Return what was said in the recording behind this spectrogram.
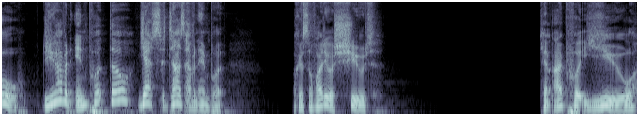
Ooh, do you have an input though? Yes, it does have an input. Okay, so if I do a chute, can I put you?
